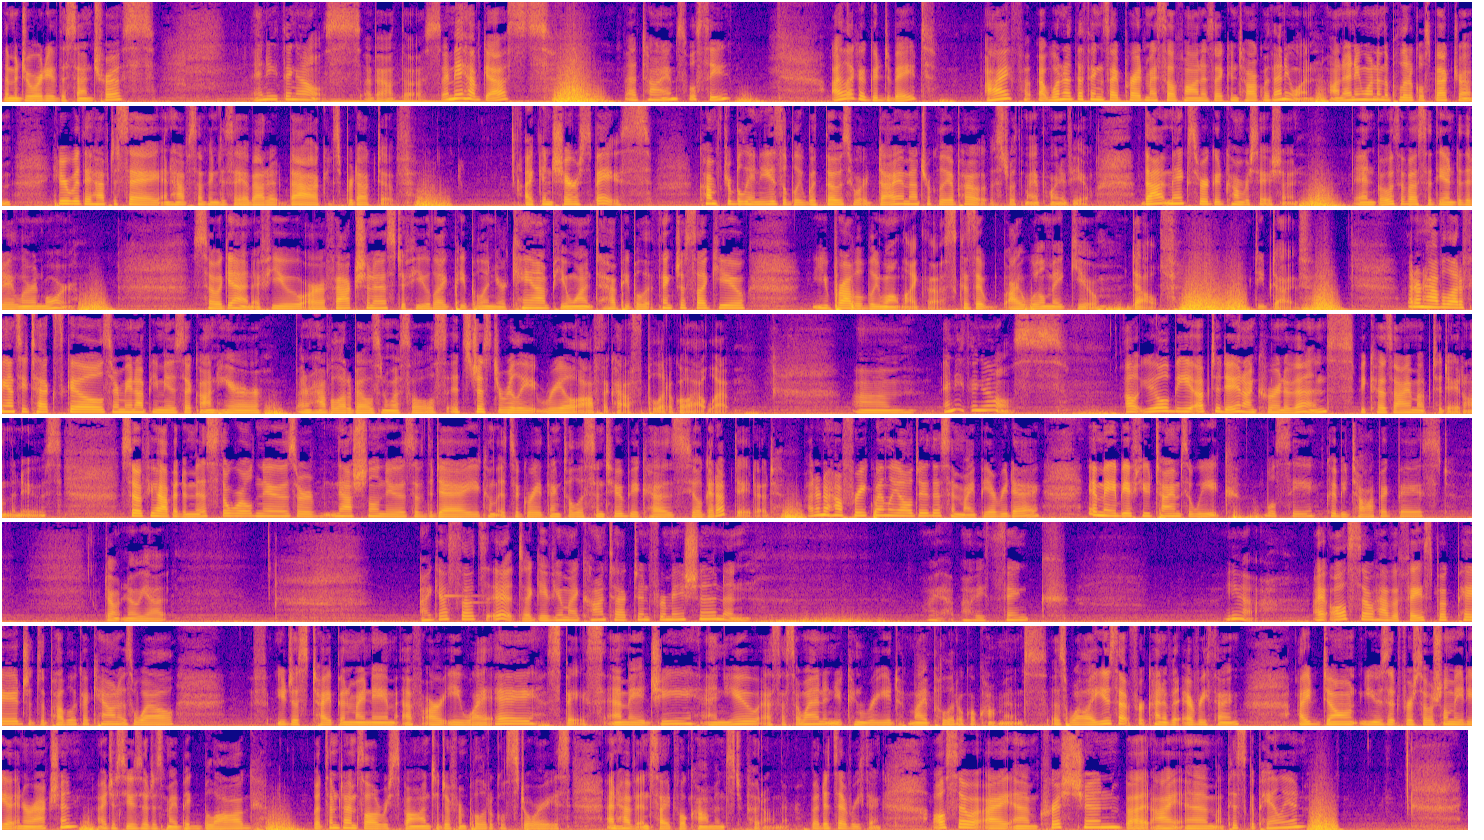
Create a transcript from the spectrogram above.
the majority of the centrists. Anything else about this? I may have guests at times. We'll see. I like a good debate. I uh, one of the things I pride myself on is I can talk with anyone on anyone in the political spectrum, hear what they have to say, and have something to say about it back. It's productive. I can share space comfortably and easily with those who are diametrically opposed with my point of view. That makes for a good conversation. And both of us at the end of the day learn more. So, again, if you are a factionist, if you like people in your camp, you want to have people that think just like you, you probably won't like this because I will make you delve, deep dive. I don't have a lot of fancy tech skills. There may not be music on here. I don't have a lot of bells and whistles. It's just a really real off the cuff political outlet. Um, anything else? I'll, you'll be up to date on current events because I'm up to date on the news. So if you happen to miss the world news or national news of the day, you can. It's a great thing to listen to because you'll get updated. I don't know how frequently I'll do this. It might be every day. It may be a few times a week. We'll see. Could be topic based. Don't know yet. I guess that's it. I gave you my contact information and I I think yeah. I also have a Facebook page. It's a public account as well you just type in my name F R E Y A space M A G N U S S O N and you can read my political comments as well. I use that for kind of everything. I don't use it for social media interaction. I just use it as my big blog. But sometimes I'll respond to different political stories and have insightful comments to put on there. But it's everything. Also, I am Christian, but I am Episcopalian.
